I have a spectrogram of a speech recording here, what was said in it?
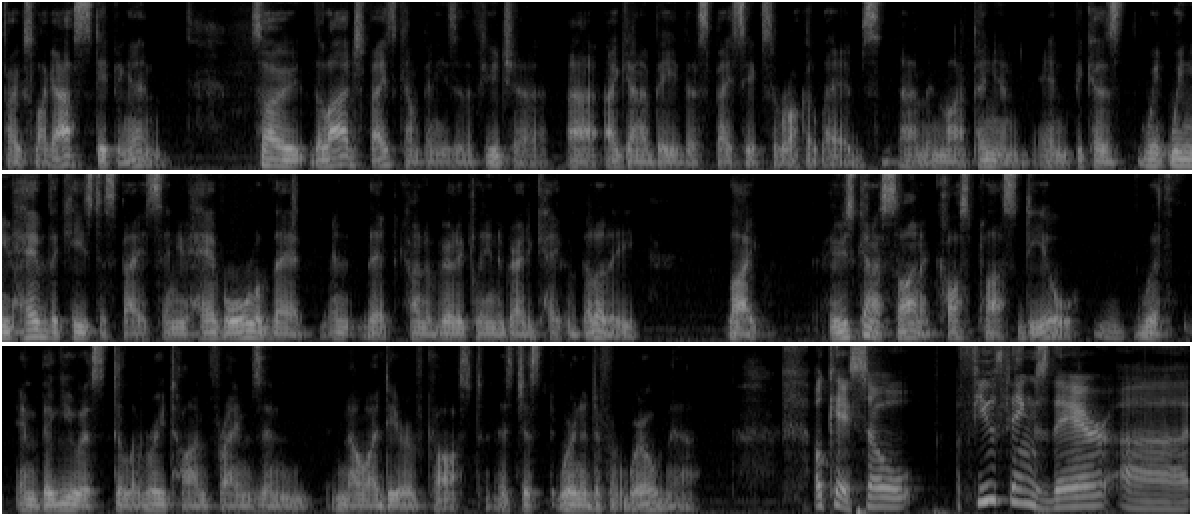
folks like us stepping in. So the large space companies of the future uh, are going to be the SpaceX, the Rocket Labs, um, in my opinion. And because when, when, you have the keys to space and you have all of that and that kind of vertically integrated capability, like who's going to sign a cost plus deal with ambiguous delivery timeframes and no idea of cost? It's just we're in a different world now. Okay, so a few things there. Uh,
